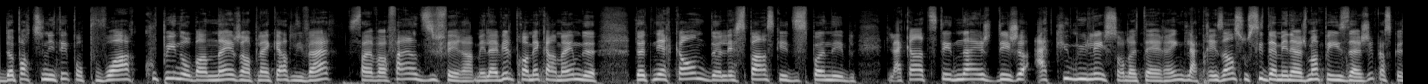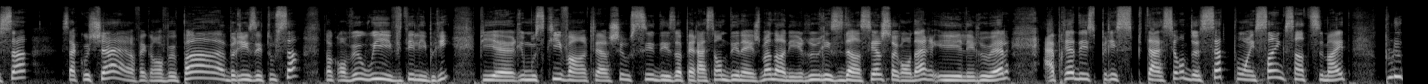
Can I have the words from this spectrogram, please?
d'opportunités pour pouvoir couper nos bancs de neige en plein quart de l'hiver, ça va faire différent. Mais la ville promet quand même de, tenir compte de l'espace qui est disponible, la quantité de neige déjà accumulée sur le terrain, de la présence aussi d'aménagements paysagers, parce que ça, ça coûte cher. Fait qu'on veut pas briser tout ça. Donc, on veut, oui, éviter les bris. Puis, euh, Rimouski va enclencher aussi des opérations de déneigement dans les rues résidentielles, secondaires et les ruelles après des précipitations de 7,5 cm plus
